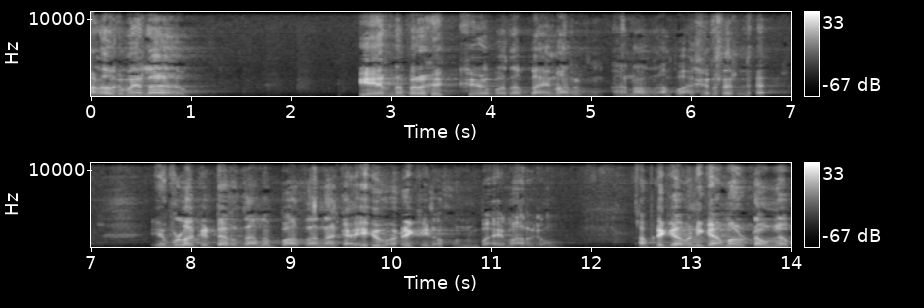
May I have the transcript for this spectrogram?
அளவுக்கு மேலே ஏறின பிறகு கீழே பார்த்தா பயமாக இருக்கும். அதனால தான் பார்க்கறது இல்லை. எவ்வளோ கிட்ட இருந்தாலும் பார்த்தான்னா கை வழுக்கிடும். ஒன்றும் பயமாக இருக்கும். அப்படி கவனிக்காம விட்டவங்க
